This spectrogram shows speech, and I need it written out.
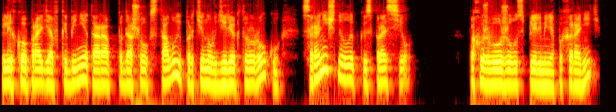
Легко пройдя в кабинет, араб подошел к столу и, протянув директору руку, с ироничной улыбкой спросил. «Похоже, вы уже успели меня похоронить?»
